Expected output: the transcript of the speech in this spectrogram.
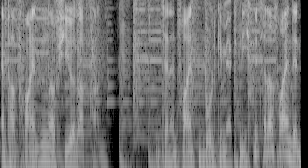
ein paar Freunden auf Skiurlaub fahren. Mit seinen Freunden, wohlgemerkt nicht mit seiner Freundin.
